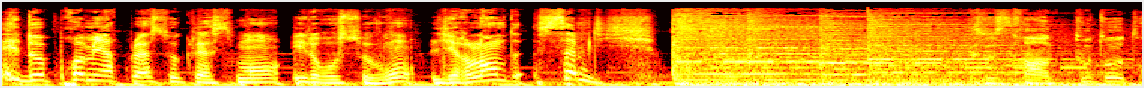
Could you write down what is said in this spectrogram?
et de première place au classement. Ils recevront l'Irlande samedi. Ce sera un tout autre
